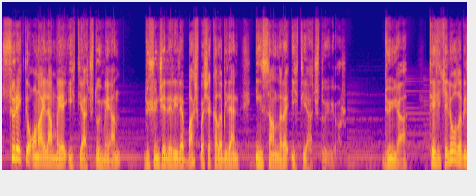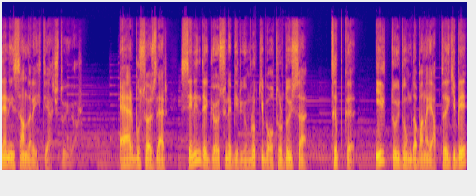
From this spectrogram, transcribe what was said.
sürekli onaylanmaya ihtiyaç duymayan, düşünceleriyle baş başa kalabilen insanlara ihtiyaç duyuyor. Dünya, tehlikeli olabilen insanlara ihtiyaç duyuyor. Eğer bu sözler senin de göğsüne bir yumruk gibi oturduysa, tıpkı ilk duyduğumda bana yaptığı gibi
